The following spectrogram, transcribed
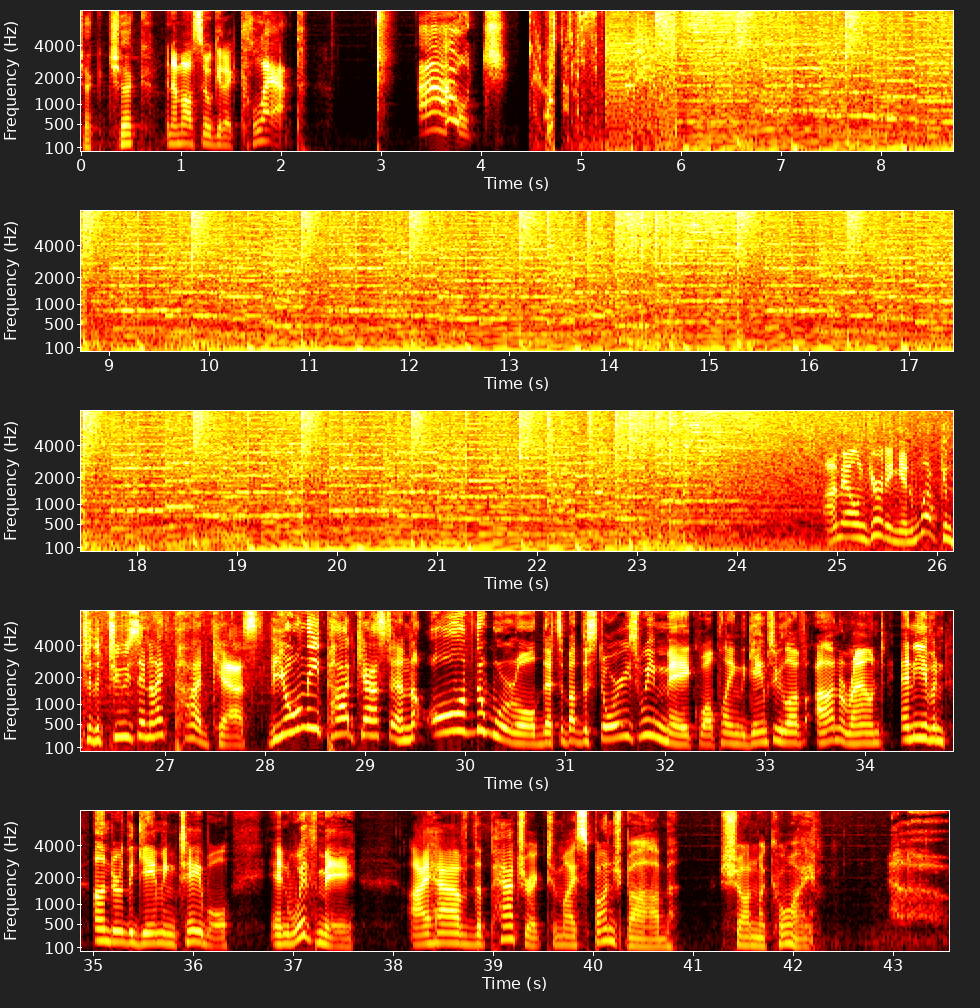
Check, check. And I'm also gonna clap. Ouch! I'm Alan Gerding, and welcome to the Tuesday Knight Podcast, the only podcast in all of the world that's about the stories we make while playing the games we love on, around, and even under the gaming table. And with me, I have the Patrick to my SpongeBob, Sean McCoy. Hello.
